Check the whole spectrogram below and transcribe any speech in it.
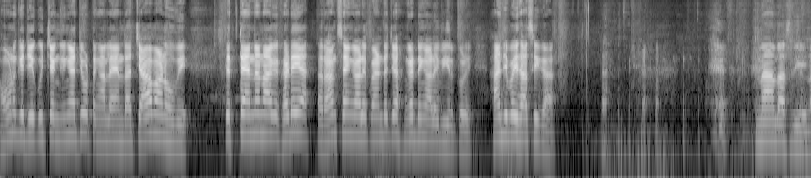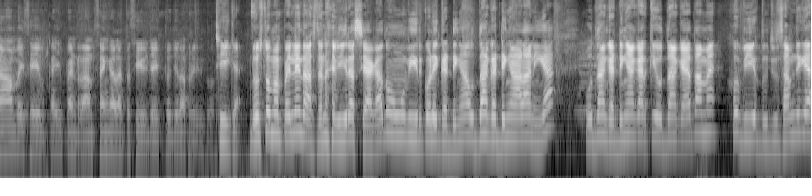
ਹੋਣਗੇ ਜੇ ਕੋਈ ਚੰਗੀਆਂ ਝੋਟੀਆਂ ਲੈਣ ਦਾ ਚਾਹਵਾਨ ਹੋਵੇ ਤੇ ਤਿੰਨ ਨਾਗ ਖੜੇ ਆ ਰਣ ਸਿੰਘ ਵਾਲੇ ਪਿੰਡ 'ਚ ਗੱਡੀਆਂ ਵਾਲੇ ਵੀਰ ਕੋਲੇ। ਹਾਂਜੀ ਬਾਈ ਸਤਿ ਸ੍ਰੀ ਅਕਾਲ। ਨਾਮ ਦੱਸ ਦਈਏ। ਨਾਮ ਬਈ ਸੇਵਕਾਈ ਪਿੰਡ ਰਾਮ ਸਿੰਘ ਵਾਲਾ ਤਹਿਸੀਲ ਜੈਤੋ ਜ਼ਿਲ੍ਹਾ ਫਰੀਦਕੋਟ। ਠੀਕ ਹੈ। ਦੋਸਤੋ ਮੈਂ ਪਹਿਲਾਂ ਹੀ ਦੱਸ ਦਿੰਦਾ ਵੀਰ ਹੱਸਿਆਗਾ ਤੂੰ ਵੀਰ ਕੋਲੇ ਗੱਡੀਆਂ ਉਦਾਂ ਗੱਡੀਆਂ ਵਾਲਾ ਨਹੀਂਗਾ ਉਦਾਂ ਗੱਡੀਆਂ ਕਰਕੇ ਉਦਾਂ ਕਹਿਤਾ ਮੈਂ ਉਹ ਵੀਰ ਦੂਜੂ ਸਮਝ ਗਿਆ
